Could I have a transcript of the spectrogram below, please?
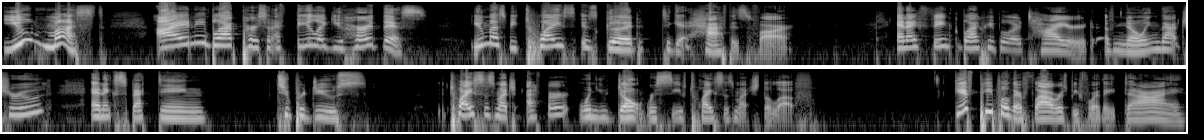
You must any black person, I feel like you heard this. You must be twice as good to get half as far. And I think black people are tired of knowing that truth and expecting to produce twice as much effort when you don't receive twice as much the love. Give people their flowers before they die.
